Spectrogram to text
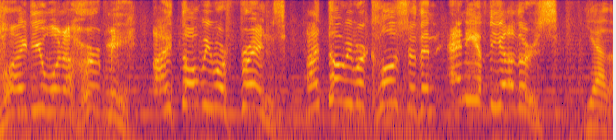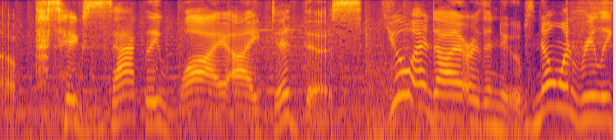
Why do you want to hurt me? I thought we were friends. I thought we were closer than any of the others. Yellow, that's exactly why I did this. You and I are the noobs. No one really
